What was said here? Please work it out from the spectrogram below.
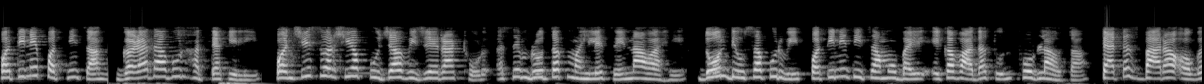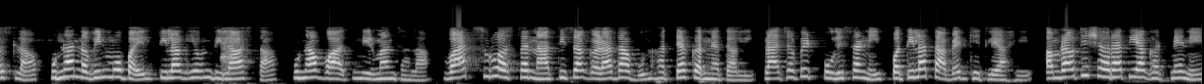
पतीने पत्नीचा गळा दाबून हत्या केली. पंचवीस वर्षीय पूजा विजय राठोड असे मृतक महिलेचे नाव आहे. दोन दिवसापूर्वी पतीने तिचा मोबाईल एका वादातून फोडला होता. त्यातच बारा ऑगस्टला पुन्हा नवीन मोबाईल तिला घेऊन दिला असता पुन्हा वाद निर्माण झाला. वाद सुरू असताना तिचा गळा दाबून हत्या करण्यात आली. राजापेठ पोलिसांनी पतीला ताब्यात घेतले आहे. अमरावती शहरात या घटनेने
